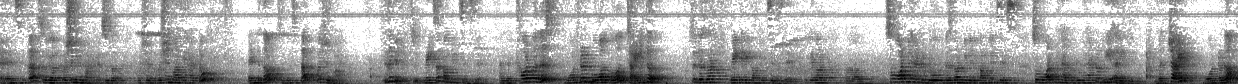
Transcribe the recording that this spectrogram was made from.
And ends with the so you are questioning mark here. So the question question mark you have to end the sentence with the question mark. Isn't it? So it makes a complete sense there. And the third one is wanted ball a child. So it does not make any complete sense there. You cannot um, so what we have to do does not give any complete sense. So what we have to do, we have to rearrange it. The child wanted a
